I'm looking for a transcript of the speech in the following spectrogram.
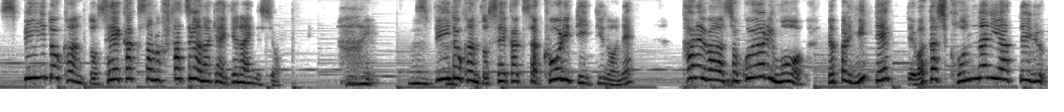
スピード感と正確さの二つがなきゃいけないんですよ。はい。スピード感と正確さ、クオリティっていうのはね、彼はそこよりも、やっぱり見てって、私こんなにやっている。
